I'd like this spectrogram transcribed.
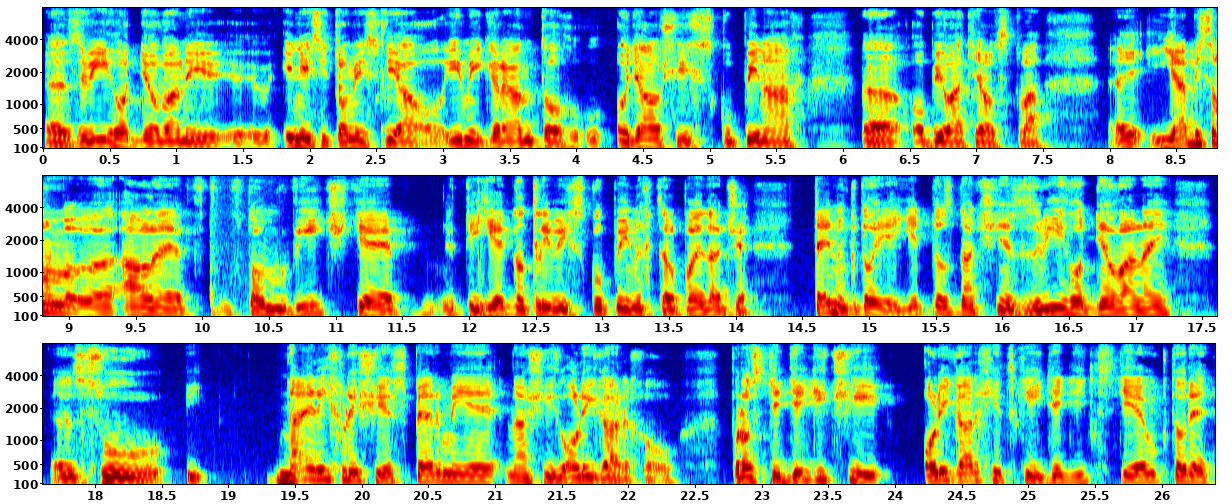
zvýhodňovaní, iní si to myslia o imigrantoch, o ďalších skupinách e, obyvateľstva. E, ja by som ale v tom výčte tých jednotlivých skupín chcel povedať, že ten, kto je jednoznačne zvýhodňovaný, sú najrychlejšie spermie našich oligarchov. Proste dediči oligarchických dedictiev, ktoré,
